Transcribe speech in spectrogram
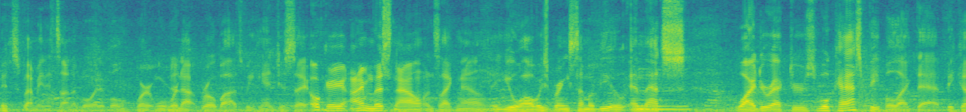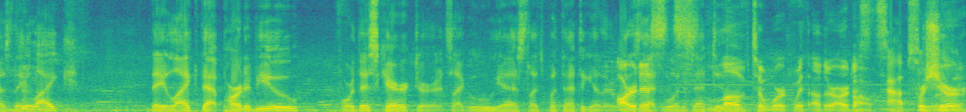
it's I mean it's unavoidable. We're we're not robots. We can't just say okay I'm this now. It's like now you always bring some of you, and that's mm-hmm. why directors will cast people like that because they like they like that part of you for this character. It's like ooh yes, let's put that together. What does that- Artists what does that do? love to work with other artists. Oh, absolutely. For sure.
